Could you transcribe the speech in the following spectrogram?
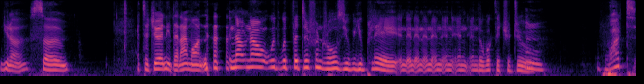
You know, so it's a journey that I'm on. now, now with with the different roles you you play in in in in in, in, in the work that you do, Mm. what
